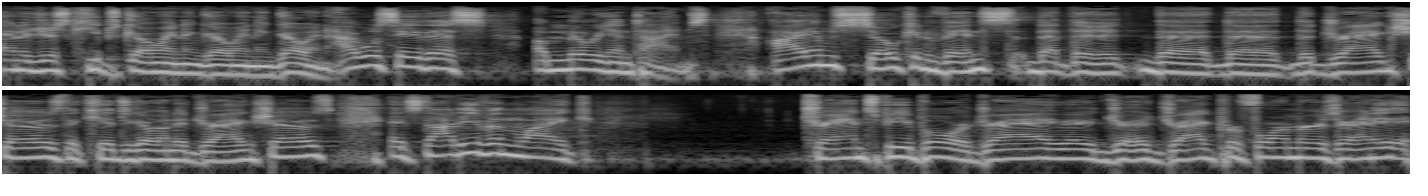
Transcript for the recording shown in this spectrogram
And it just keeps going and going and going. I will say this a million times. I am so convinced that the the the the drag shows, the kids going to drag shows, it's not even like trans people or drag drag performers or any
